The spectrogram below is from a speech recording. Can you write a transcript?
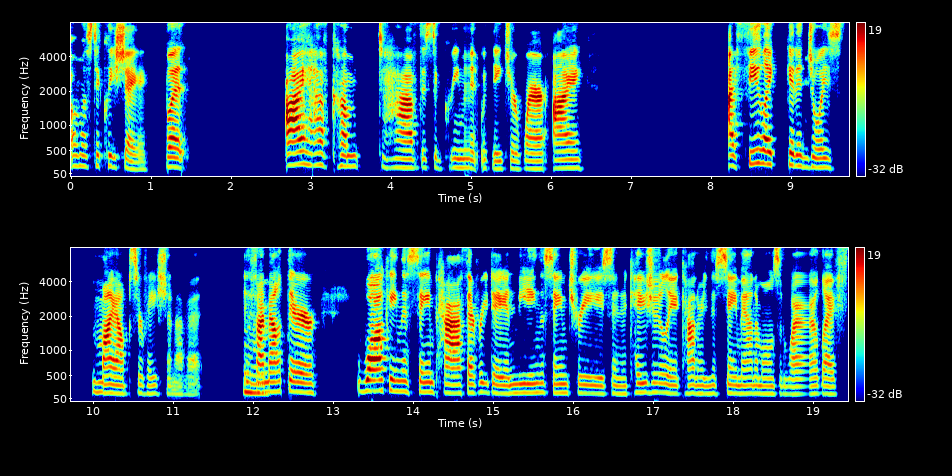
almost a cliche, but I have come to have this agreement with nature where I I feel like it enjoys my observation of it. If Mm. I'm out there walking the same path every day and meeting the same trees and occasionally encountering the same animals and wildlife,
